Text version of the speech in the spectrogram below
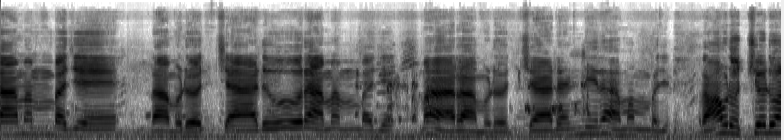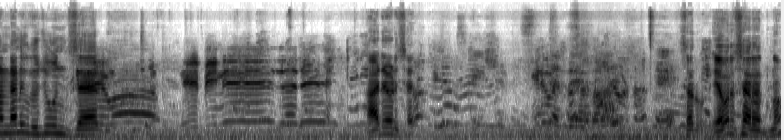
రామం భజే రాముడు వచ్చాడు రామం భజే. మా రాముడు వచ్చాడండి రామం భజే. రాముడు వచ్చాడు అనడానికి రుజువు ఉంది సార్. ఆడేవాడు సార్? సార్? ఎవరు సార్ అతను?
